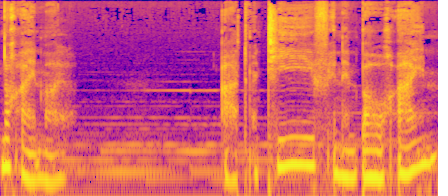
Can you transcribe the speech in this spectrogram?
Noch einmal. Atme tief in den Bauch ein.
